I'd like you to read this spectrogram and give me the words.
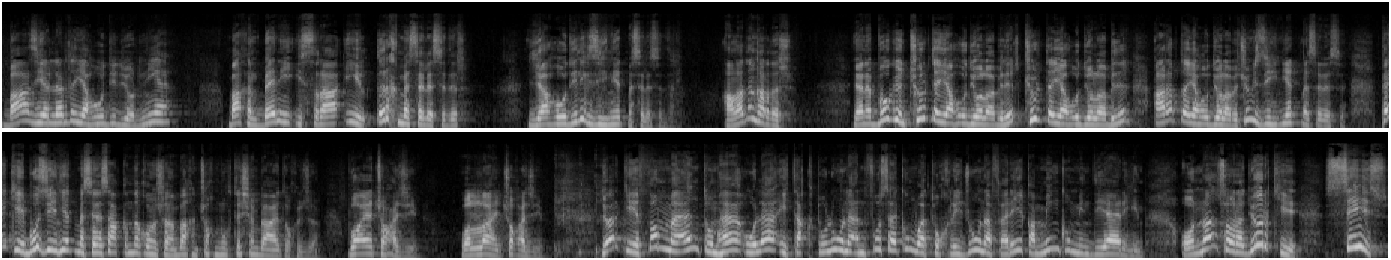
Bazı yerlerde Yahudi diyor. Niye? Bakın Beni İsrail ırk meselesidir. Yahudilik zihniyet meselesidir. Anladın kardeşim? Yani bugün Türk de Yahudi olabilir, Kürt de Yahudi olabilir, Arap da Yahudi olabilir. Çünkü zihniyet meselesi. Peki bu zihniyet meselesi hakkında konuşalım. Bakın çok muhteşem bir ayet okuyacağım. Bu ayet çok acayip. Vallahi çok acayip. Diyor ki ثُمَّ أَنْتُمْ هَؤُلَاءِ تَقْتُلُونَ أَنْفُسَكُمْ وَتُخْرِجُونَ فَر۪يقًا مِنْكُمْ مِنْ دِيَارِهِمْ Ondan sonra diyor ki siz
